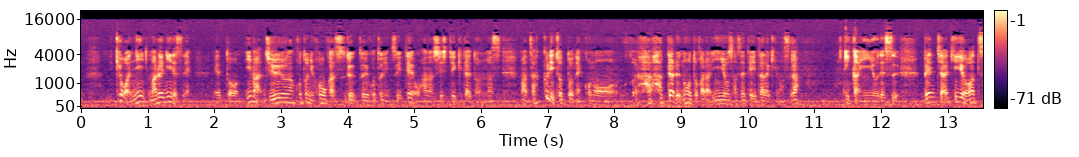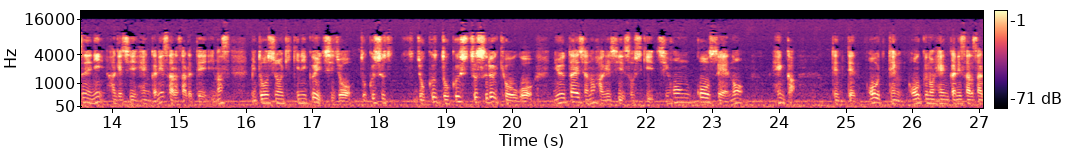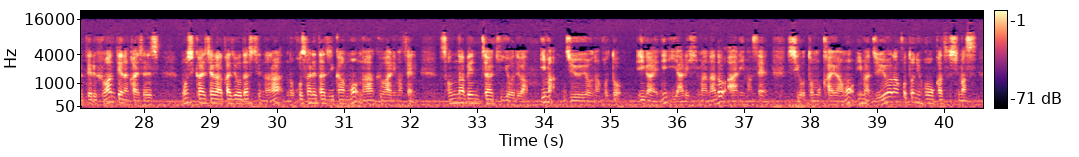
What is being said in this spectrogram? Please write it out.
今日は2丸2ですねえっと、今重要なことにフォーカスするということについてお話ししていきたいと思います。まあ、ざっくりちょっとね、この貼ってあるノートから引用させていただきますが、以下引用です。ベンチャー企業は常に激しい変化にさらされています。見通しの利きにくい市場、続出続出する競合、入退者の激しい組織、資本構成の変化、点々点多くの変化にさらされている不安定な会社ですもし会社が赤字を出してなら残された時間も長くはありません。そんなベンチャー企業では今重要なこと以外にやる暇などありません。仕事も会話も今重要なことにフォーカスします。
